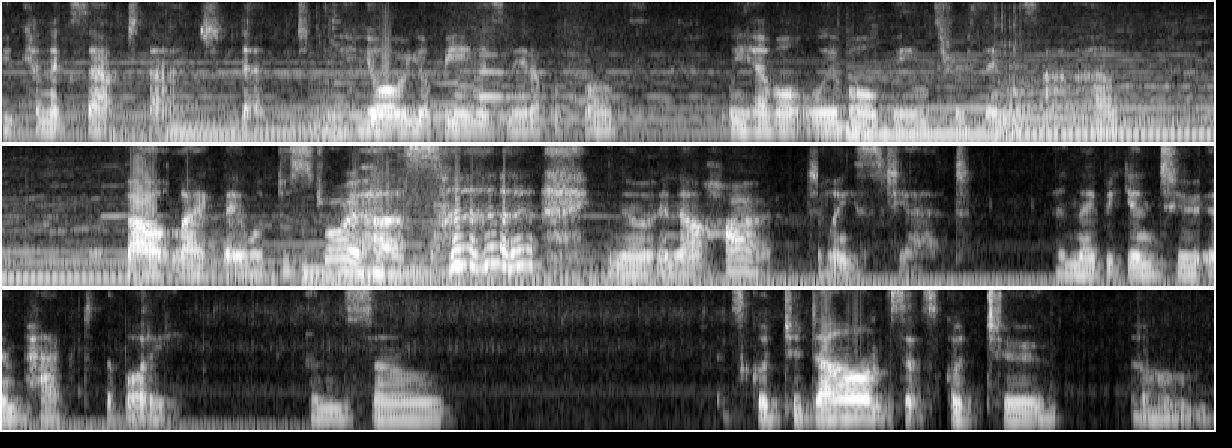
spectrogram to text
you can accept that that your your being is made up of both. We have all we've all been through things that have felt like they would destroy us, you know, in our heart, at least yet. And they begin to impact the body. And so it's good to dance, it's good to um,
